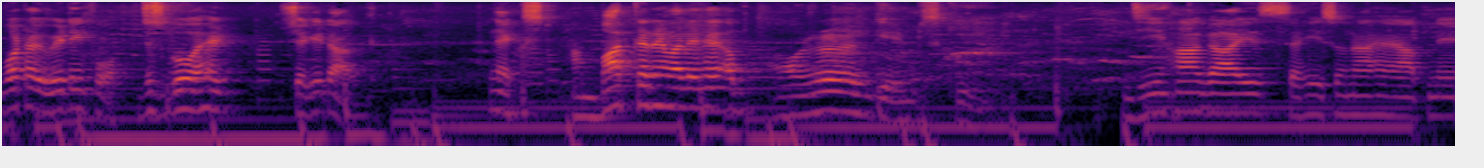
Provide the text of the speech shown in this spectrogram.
what are you waiting for just go ahead check it out next हम बात करने वाले हैं अब हॉरर गेम्स की। जी हाँ गाइस सही सुना है आपने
